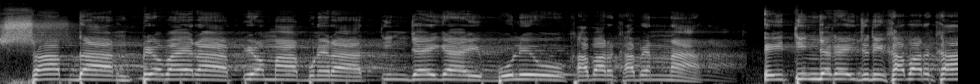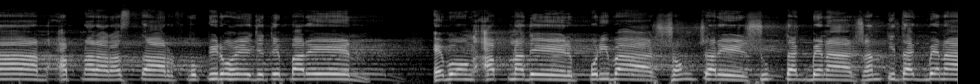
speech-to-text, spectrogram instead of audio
সাবধান, প্রিয় ভাইয়েরা, প্রিয় মা বোনেরা, তিন জায়গায় বলেও খাবার খাবেন না। এই তিন জায়গায় যদি খাবার খান, আপনারা রাস্তার ফকির হয়ে যেতে পারেন এবং আপনাদের পরিবার, সংসারে সুখ থাকবে না, শান্তি থাকবে না।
